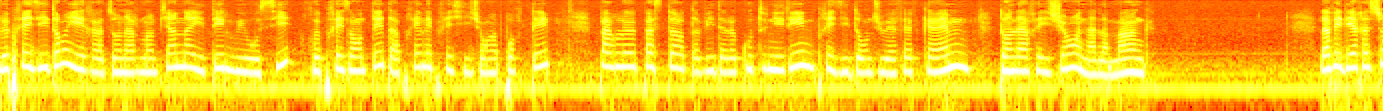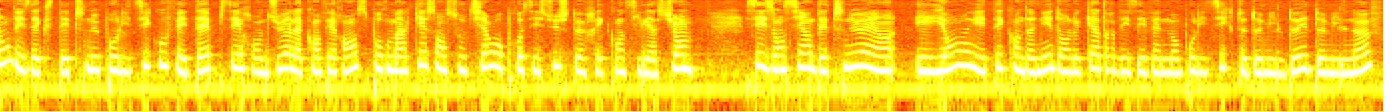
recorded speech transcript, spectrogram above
Le président Irazon Armampian a été lui aussi représenté d'après les précisions apportées par le pasteur David Rakutunirin, président du FFKM dans la région en Alamangue. La Fédération des ex-détenus politiques ou FEDEP s'est rendue à la conférence pour marquer son soutien au processus de réconciliation. Ces anciens détenus ayant été condamnés dans le cadre des événements politiques de 2002 et 2009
